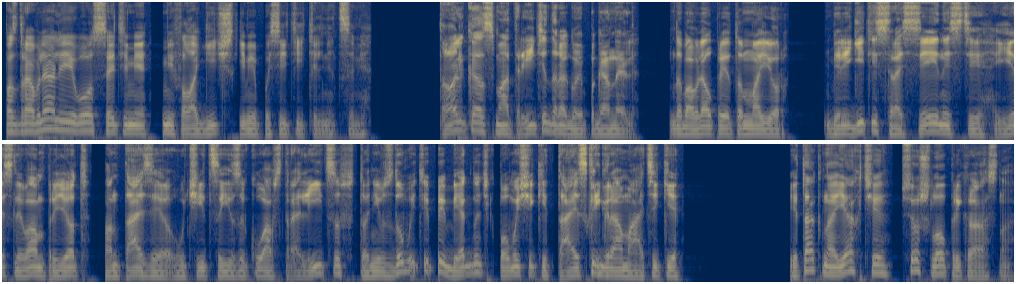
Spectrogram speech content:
поздравляли его с этими мифологическими посетительницами. «Только смотрите, дорогой Паганель», — добавлял при этом майор, Берегитесь рассеянности. Если вам придет фантазия учиться языку австралийцев, то не вздумайте прибегнуть к помощи китайской грамматики. Итак, на яхте все шло прекрасно.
